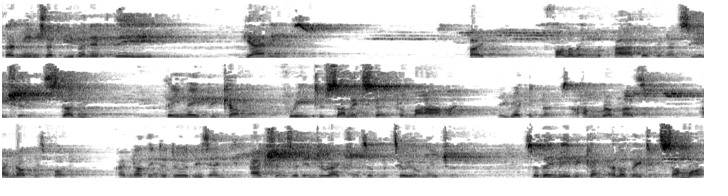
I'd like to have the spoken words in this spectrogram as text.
That means that even if the Gyanis, by following the path of renunciation and study, they may become free to some extent from Mahamaya. They recognize, Aham Brahmasmi, I'm not this body. I have nothing to do with these actions and interactions of material nature. So they may become elevated somewhat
